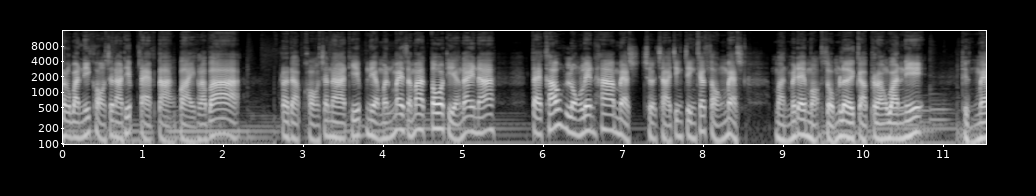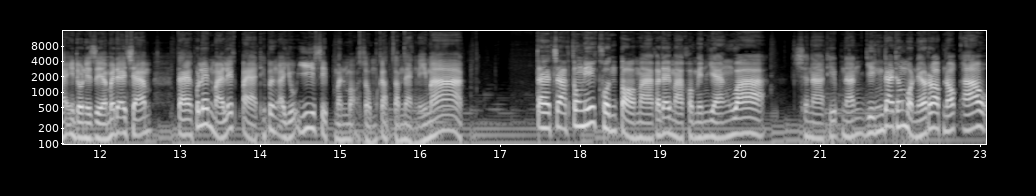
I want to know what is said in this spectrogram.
รางวัลนนี้ของชนาทิพย์แตกต่างไปครับว่า ระดับของชนาทิพย์เนี่ยมันไม่สามารถโต้เถียงได้นะ แต่เขาลงเล่น 5 แมตช์เฉิดฉายจริง ๆ แค่2แมตช์มันไม่ได้เหมาะสมเลยกับรางวัลนนี้ ถึงแม้อินโดนีเซียไม่ได้แชมป์แต่ผู้เล่นหมายเลข 8 ที่เพิ่งอายุ 20 มันเหมาะสมกับตำแหน่งนี้มาก แต่จากตรงนี้คนต่อมาก็ได้มาคอมเมนต์แย้งว่า ชนาทิพย์นั้นยิงได้ทั้งหมดในรอบน็อกเอาท์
